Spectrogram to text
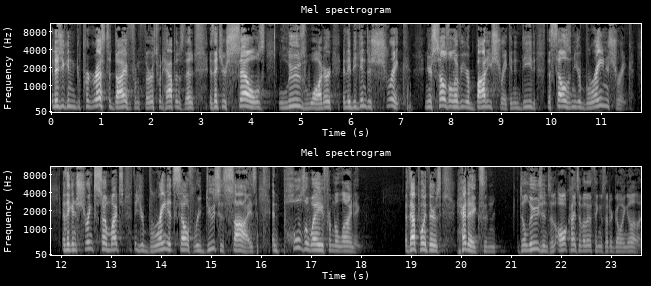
And as you can progress to die from thirst, what happens then is that your cells lose water and they begin to shrink. And your cells all over your body shrink, and indeed the cells in your brain shrink. And they can shrink so much that your brain itself reduces size and pulls away from the lining. At that point, there's headaches and delusions and all kinds of other things that are going on.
